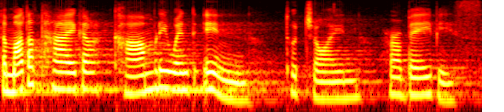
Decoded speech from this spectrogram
the mother tiger calmly went in to join her babies.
